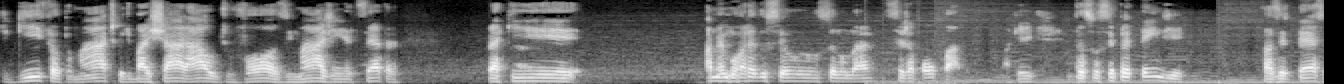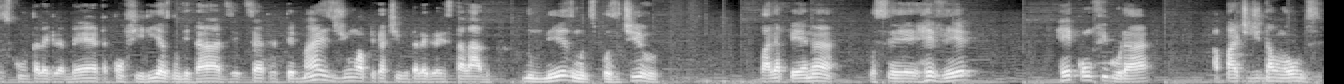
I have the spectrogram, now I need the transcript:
de GIF automático, de baixar áudio, voz, imagem, etc., para que a memória do seu celular seja poupada. Okay? Então, se você pretende fazer testes com o Telegram Beta, conferir as novidades, etc., ter mais de um aplicativo Telegram instalado no mesmo dispositivo, vale a pena você rever, reconfigurar a parte de downloads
